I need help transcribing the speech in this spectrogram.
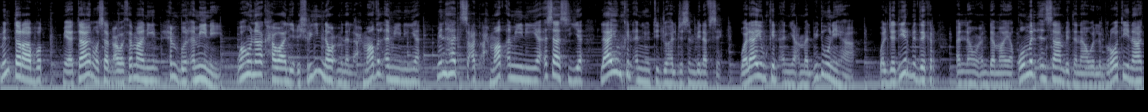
من ترابط 287 حمض أميني وهناك حوالي 20 نوع من الأحماض الأمينية منها تسعة أحماض أمينية أساسية لا يمكن أن ينتجها الجسم بنفسه ولا يمكن أن يعمل بدونها. والجدير بالذكر أنه عندما يقوم الإنسان بتناول البروتينات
